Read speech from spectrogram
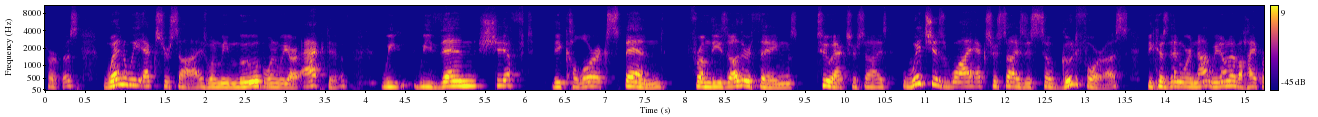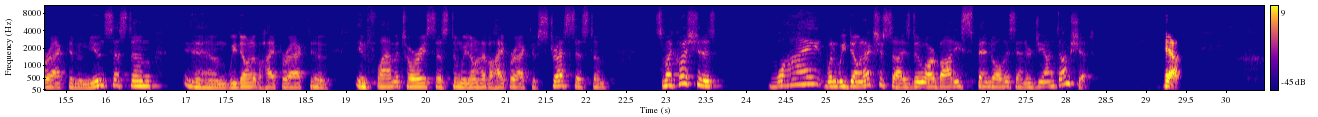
purpose. When we exercise, when we move, when we are active, we, we then shift the caloric spend from these other things to exercise, which is why exercise is so good for us, because then we're not, we don't have a hyperactive immune system. Um, we don't have a hyperactive inflammatory system. We don't have a hyperactive stress system. So my question is, why, when we don't exercise, do our bodies spend all this energy on dumb shit? Yeah.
